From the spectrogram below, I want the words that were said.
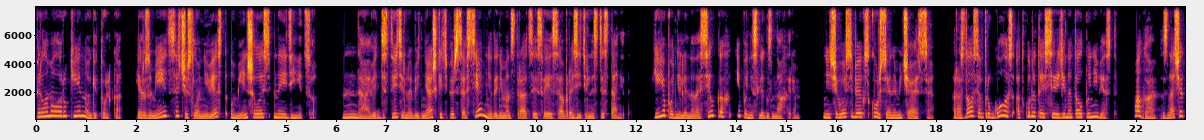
Переломала руки и ноги только. И, разумеется, число невест уменьшилось на единицу. Да, ведь действительно бедняжке теперь совсем не до демонстрации своей сообразительности станет. Ее подняли на носилках и понесли к знахарям. Ничего себе экскурсия намечается. Раздался вдруг голос откуда-то из середины толпы невест. Ага, значит,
